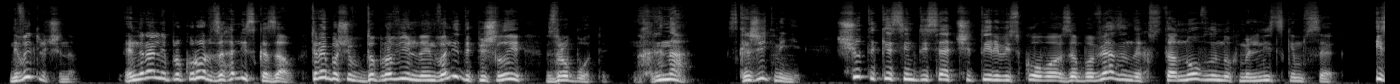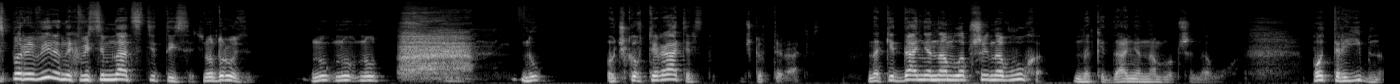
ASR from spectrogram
Не виключено. Генеральний прокурор взагалі сказав: треба, щоб добровільно інваліди пішли з роботи. Нахрена? Скажіть мені, що таке 74 військовозобов'язаних встановлено Хмельницьким СЕК? Із перевірених 18 тисяч. Ну, друзі, ну, ну, ну, ну, очковтирательство, очковтирательство. Накидання нам лапши на вуха, накидання нам лапши на вуха. Потрібно,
